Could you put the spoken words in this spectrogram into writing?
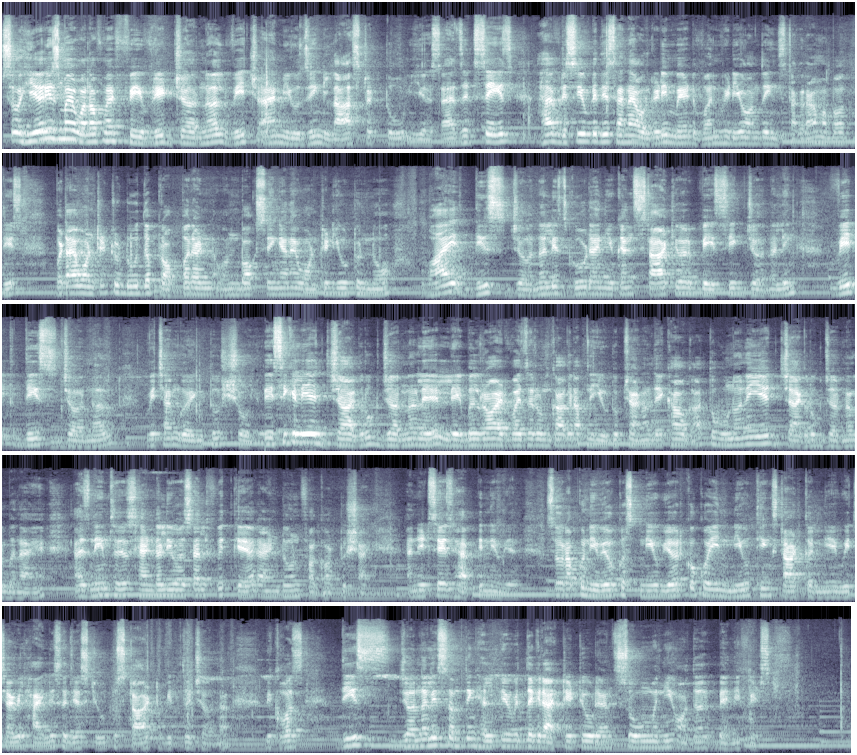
So here is my one of my favorite journal which I am using last two years. As it says, I have received this and I already made one video on the Instagram about this. But I wanted to do the proper un unboxing and I wanted you to know why this journal is good and you can start your basic journaling with this journal which I am going to show you basically ये Jagruk journal है label raw adviser उनका अगर आपने YouTube channel देखा होगा तो उन्होंने ये जागरूक जर्नल बनाए हैं। As name suggest handle your self with care and don't forgot to shine and it says happy new year so अगर आपको न्यू ईयर को न्यू ईयर को कोई न्यू थिंग स्टार्ट करनी है which I will highly suggest you to start with the journal because this journal is something help you with the gratitude and so many other benefits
